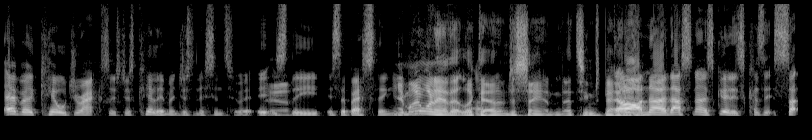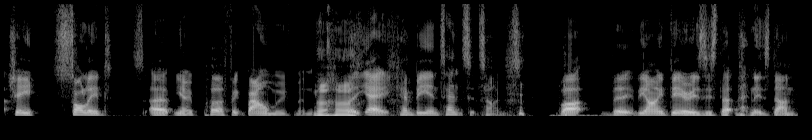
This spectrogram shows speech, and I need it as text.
ever kill Jaraxxus, just kill him and just listen to it. It's Yeah. the it's the best thing. Ever. You might want to have that looked Uh, at. I'm just saying. That seems bad. Oh no, that's no, it's good. It's because it's such a solid, uh, you know, perfect bowel movement. Uh-huh. But yeah, it can be intense at times. but the the idea is is that then it's done.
